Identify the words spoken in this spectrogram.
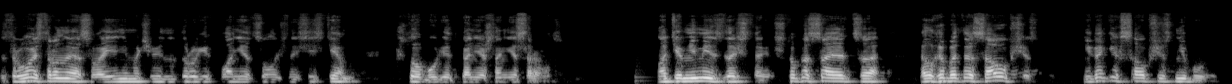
С другой стороны, освоением, очевидно, других планет Солнечной системы, что будет, конечно, не сразу. Но, тем не менее, задача стоит. Что касается ЛГБТ-сообществ, никаких сообществ не будет.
